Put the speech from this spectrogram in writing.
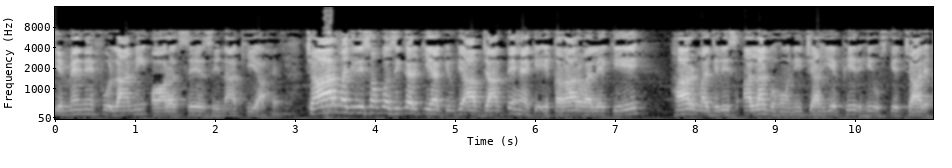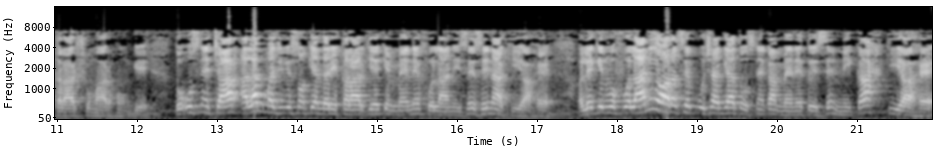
कि मैंने फुलानी औरत से जिना किया है। चार मजलिसों को ज़िक्र किया क्योंकि आप जानते हैं कि इकरार वाले की हर मजलिस अलग होनी चाहिए, फिर ही उसके चार इकरार शुमार होंगे। तो उसने चार अलग मजलिसों के अंदर इकरार किया कि मैंने फुलानी से जिना किया है। लेकिन वो फुलानी औरत से पूछा गया तो उसने कहा, मैंने तो इससे निकाह किया है।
